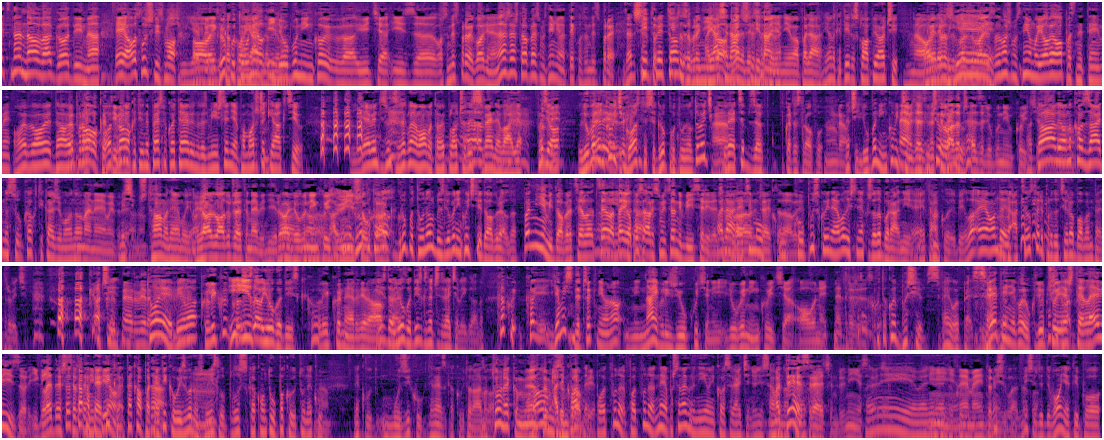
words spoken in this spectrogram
srećna nova godina. E, a ovo slušali smo ovaj, grupu Tunel i Ljubu Ninkovića iz uh, eh, 81. godine. Znaš zašto je ova pesma snimljena tek 81. Zato što Tito, pre toga, Tito zabranjivao. A pa ja se nadam da je Tito zabranjivao, pa da. I onda kad Tito sklopio oči, ja, ovo je ovaj rekao, ovaj, je. Sad možemo da snimamo i ove opasne teme. Ove, ove, da, ove, provokativne. Ove provokativne pesme koje teoriju na razmišljanje, pa može čak i akciju. Jebem ti sunce, sad gledam omot ove ploče, da sve ne valja. Pa Pazi, Ljuba Ninković gostuje sa grupom Tunel, to je već recept za katastrofu. Mm, da. Znači Ljuban Ninković ne, je da znači, da vlada čet za Ljubu Ninkovića. A pa da ali ono kao zajedno su kako ti kažemo ono. Ma nemoj bre. Mislim šta ma nemoj. Ono. Ja vladu četa ne bi dirao, no, da, Ljuban Ninković bi mi išao kako. Grupa Tunel bez Ljuban Ninković ti je dobro, al da? Pa nije mi dobro, cela cela taj opus, ali su mi crni biseri recimo. Pa da, recimo opus koji ne voliš ti neko što da boranije. E tako je bilo. E onda je a ceo stvar producirao Boban Petrović. Znači to je bilo koliko i izdao Jugodisk. Koliko nervira. Izdao Jugodisk znači treća liga. Kako ja mislim mislim da čak ni ono ni najbliži ukućeni Ljube Ninkovića ovo ne ne traži. Tako, tako, tako je baš je sve ove pe... sve te njegove uključuješ pa televizor i gledaš ta, crtani ta patetika, film. Ta kao da. patetika da. u izvornom mm. smislu plus kako on to upakuje tu neku ja da. neku muziku, ja ne znam kako bi to nazvao. Ma to neka, mi, no, to je mizantropija. Potpuno, potpuno, ne, pošto najgore nije on kao srećan, on je samo... Ma gde je srećan, bre, nije srećen. Nije, meni nije, nekako, ne, meni to ne izgleda. Misliš da je devonjati po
